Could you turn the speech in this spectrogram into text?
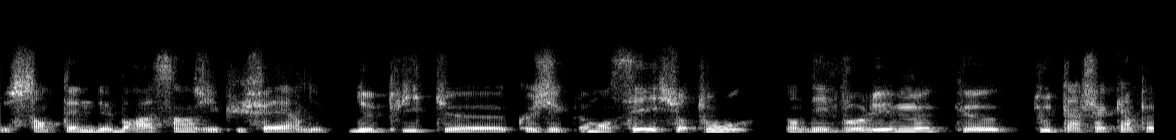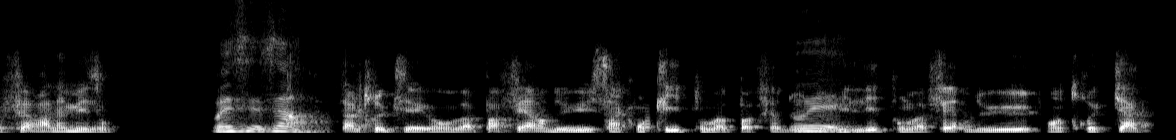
de centaines de brassins j'ai pu faire depuis que, que j'ai commencé et surtout dans des volumes que tout un chacun peut faire à la maison. Oui, c'est ça. Ça le truc, c'est on va pas faire du 50 litres, on va pas faire du 2000 litres, on va faire du entre 4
